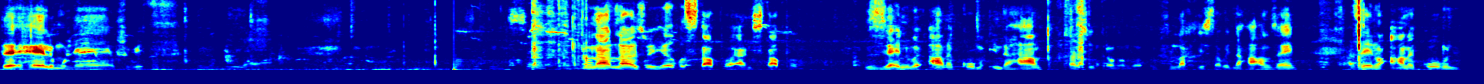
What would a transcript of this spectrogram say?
De Heile Moulin of zoiets. Na, zo heel veel stappen en stappen zijn we aangekomen in de Haan. Daar je trouwens aan de vlagjes dat we in de Haan zijn. Zijn we aangekomen.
